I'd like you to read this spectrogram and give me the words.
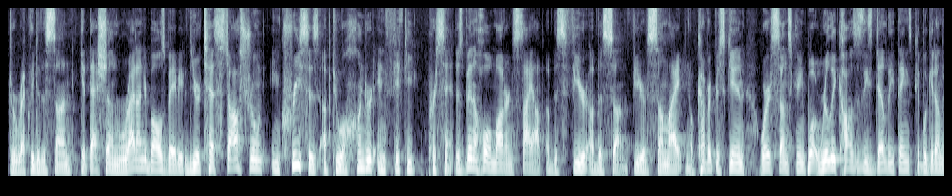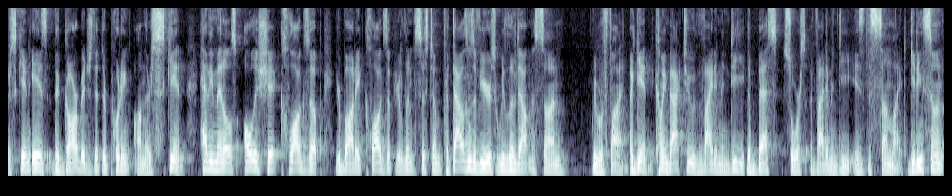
directly to the sun. Get that sun right on your balls, baby. Your testosterone increases up to 150%. There's been a whole modern psyop of this fear of the sun, fear of sunlight, you know, cover up your skin, wear sunscreen. What really causes these deadly things people get on their skin is the garbage that they're putting on their skin. Heavy metals, all this shit clogs up your body, clogs up your lymph system. For thousands of years, we lived out in the sun we were fine. Again, coming back to vitamin D, the best source of vitamin D is the sunlight. Getting sun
